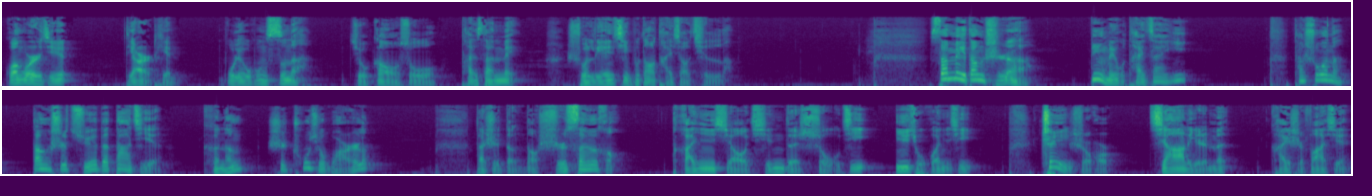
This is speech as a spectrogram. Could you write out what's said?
光棍节第二天，物流公司呢就告诉谭三妹说联系不到谭小琴了。三妹当时啊，并没有太在意。她说呢，当时觉得大姐可能是出去玩了。但是等到十三号，谭小琴的手机依旧关机。这时候，家里人们开始发现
